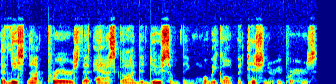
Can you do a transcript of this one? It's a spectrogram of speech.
At least not prayers that ask God to do something, what we call petitionary prayers.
